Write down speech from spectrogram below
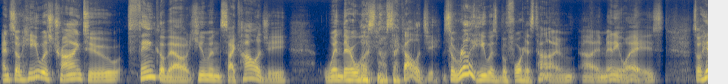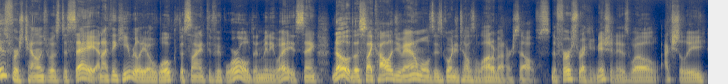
And so he was trying to think about human psychology when there was no psychology. So, really, he was before his time uh, in many ways. So, his first challenge was to say, and I think he really awoke the scientific world in many ways, saying, no, the psychology of animals is going to tell us a lot about ourselves. The first recognition is, well, actually,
